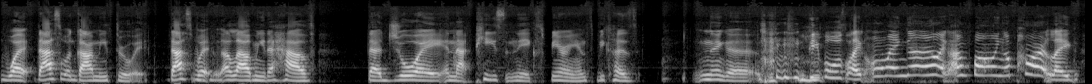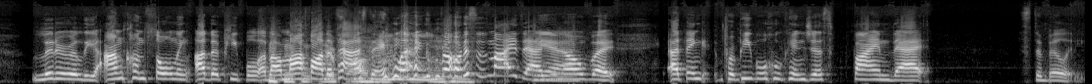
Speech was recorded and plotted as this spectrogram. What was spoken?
what that's what got me through it. That's what mm-hmm. allowed me to have that joy and that peace in the experience because nigga people was like oh my god like i'm falling apart like literally i'm consoling other people about my father Your father. passing. Like bro mm-hmm. this is my dad Yeah. you know? But i think for people who can just find that stability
